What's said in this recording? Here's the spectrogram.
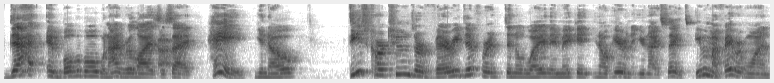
That and Bobobo, when I realized it's ah. like, hey, you know, these cartoons are very different in the way they make it, you know, here in the United States. Even my favorite one,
